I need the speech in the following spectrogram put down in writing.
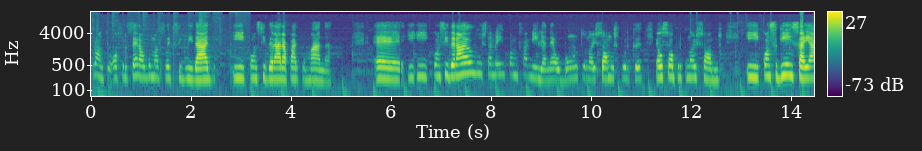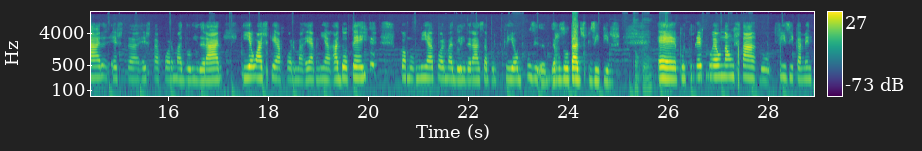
Pronto, oferecer alguma flexibilidade e considerar a parte humana. É, e, e considerá-los também como família, né? Ubuntu, nós somos porque eu sou porque nós somos e consegui ensaiar esta esta forma de liderar e eu acho que é a forma é a minha adotei como minha forma de liderança porque criou resultados positivos okay. é porque mesmo eu não estando fisicamente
